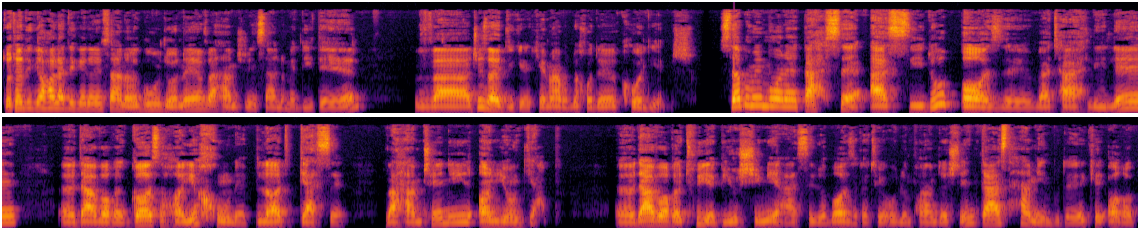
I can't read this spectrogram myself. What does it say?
دو تا دیگه حالت دیگه داریم سندروم گوردونه و همچنین سندروم دیدل و چیزهای دیگه که مربوط به خود کلیه میشه. سومین مورد بحث اسید و بازه و تحلیل در واقع گازهای خونه بلاد گسه و همچنین آنیون گپ. در واقع توی بیوشیمی اسید و بازی که توی علوم هم داشتیم قصد همین بوده که آقا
